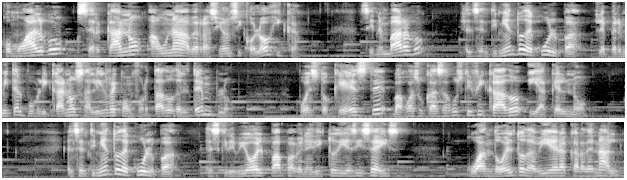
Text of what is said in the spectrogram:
como algo cercano a una aberración psicológica. Sin embargo, el sentimiento de culpa le permite al publicano salir reconfortado del templo, puesto que éste bajó a su casa justificado y aquel no. El sentimiento de culpa, escribió el Papa Benedicto XVI, cuando él todavía era cardenal,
